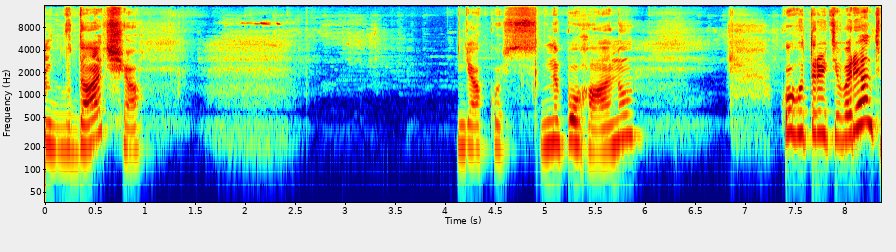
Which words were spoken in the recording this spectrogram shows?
Вдача. Якось непогано. Кого третій варіант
